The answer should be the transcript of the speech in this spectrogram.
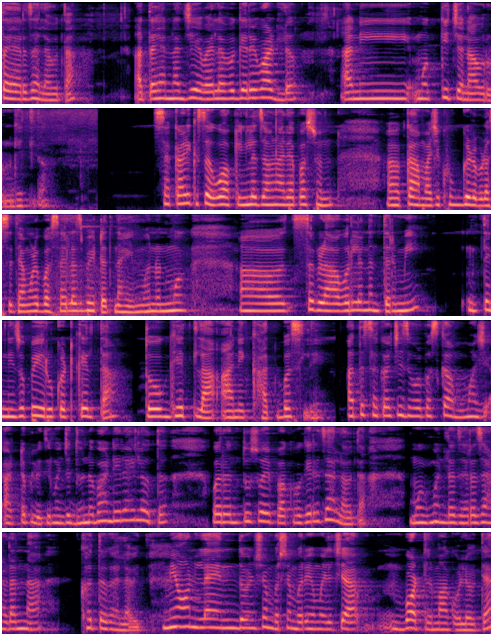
तयार झाला होता. आता ह्यांना जेवायला वगैरे वाढलं आणि मग किचन आवरून घेतलं. सकाळी कसं वॉकिंगला जाऊन आल्यापासून कामाची खूप गडबड असते त्यामुळे बसायलाच भेटत नाही. म्हणून मग सगळं आवरल्यानंतर मी त्यांनी जो पेरू कट केला तो घेतला आणि खात बसले. आता सकाळची जवळपास कामं माझी आटपली होती. म्हणजे धुणं भांडी राहिलं होतं परंतु स्वयंपाक वगैरे झाला होता. मग म्हटलं जरा झाडांना खतं घालावीत. मी ऑनलाईन दोन शंभर शंभर एम एलच्या बॉटल मागवल्या होत्या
